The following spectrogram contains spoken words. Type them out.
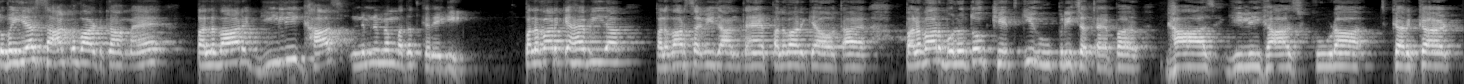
तो भैया साक वाटिका में पलवार गीली घास निम्न में मदद करेगी। पलवार क्या है भैया? पलवार सभी जानते हैं, पलवार क्या होता है? पलवार बोलो तो खेत की ऊपरी सतह पर घास, गीली घास, कूड़ा, करकट,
